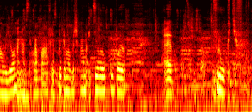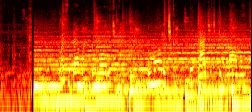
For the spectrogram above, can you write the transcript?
А у Йогана ось така вафля з битими вершками і цілою купою е, фруктів. Ось ідемо до морячка. До морячка. Тут тачечки плавають.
